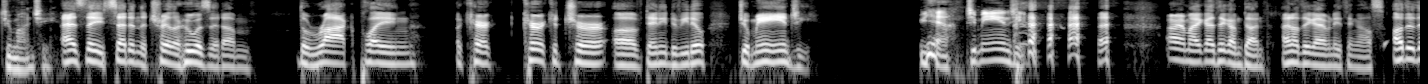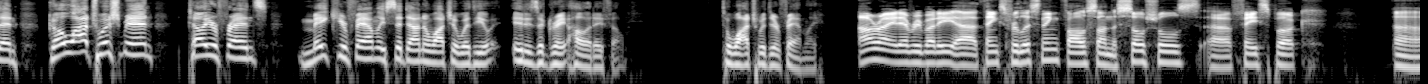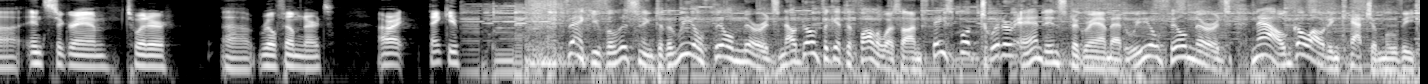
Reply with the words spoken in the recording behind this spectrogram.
Jumanji. As they said in the trailer, who was it? Um, The Rock playing a caric- caricature of Danny DeVito. Jumanji. Yeah, Jumanji. All right, Mike, I think I'm done. I don't think I have anything else other than go watch Wishman, tell your friends, make your family sit down and watch it with you. It is a great holiday film to watch with your family. All right, everybody. Uh, thanks for listening. Follow us on the socials uh, Facebook, uh, Instagram, Twitter, uh, Real Film Nerds. All right. Thank you. Thank you for listening to the Real Film Nerds. Now, don't forget to follow us on Facebook, Twitter, and Instagram at Real Film Nerds. Now, go out and catch a movie.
